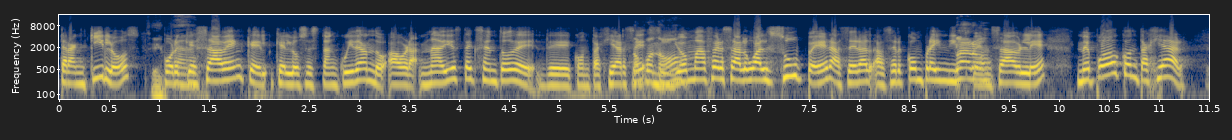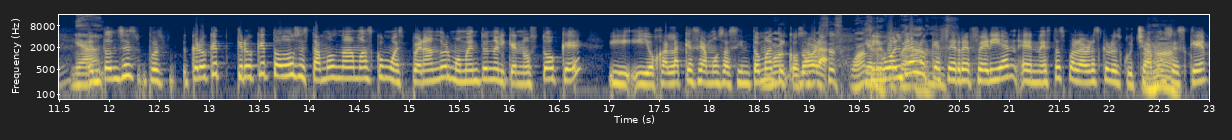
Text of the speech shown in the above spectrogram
tranquilos Sí. porque Ah. saben que, que los están cuidando. Ahora, nadie está exento de, de contagiarse. No, pues si no. yo, Maffer, salgo al súper a hacer, a hacer compra indispensable, me puedo contagiar. Entonces, pues creo que, creo que todos estamos nada más como esperando el momento en el que nos toque y, y ojalá que seamos asintomáticos. Ahora, si Que volví a lo que se referían en estas palabras que lo escuchamos Ajá. es que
